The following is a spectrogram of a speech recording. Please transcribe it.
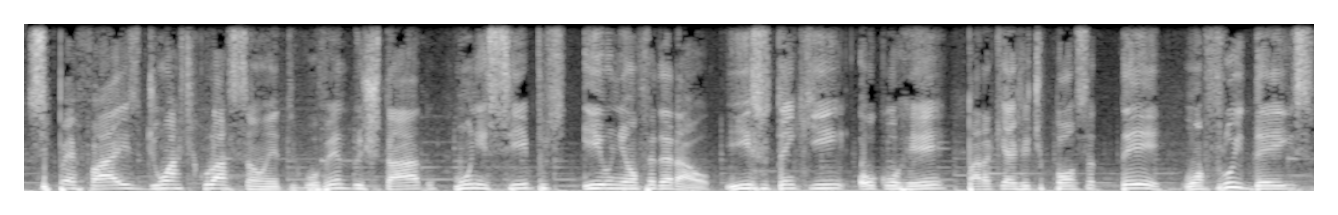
se perfaz de uma articulação entre governo do estado, municípios e União Federal. E isso tem que ocorrer para que a gente possa ter uma fluidez,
